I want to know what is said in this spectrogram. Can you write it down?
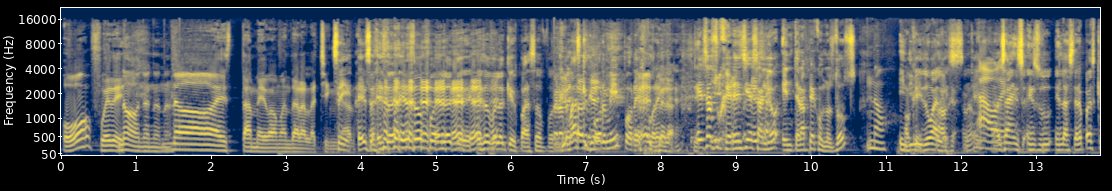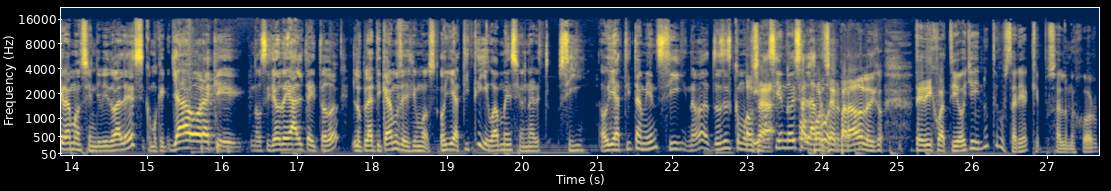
¿O fue de No, no, no, no. No, esta me va a mandar a la Sí, chingada? eso, eso- eso fue lo que, eso fue lo que pasó. Por, Pero más que por mí, por, por ella. ¿Esa sugerencia salió en terapia con los dos? No. individuales. Ah, O sea, en, su- en su- en las terapias que éramos individuales, como que ya ahora que nos dio de alta y todo, lo platicamos y dijimos, oye, ¿a ti te llegó a mencionar esto? Sí. Oye, ¿a ti también? Sí, ¿no? Entonces como O que sea, iba haciendo esa por- labor. por ¿no? separado le dijo, te dijo a ti, oye, ¿y no te gustaría que pues a lo mejor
